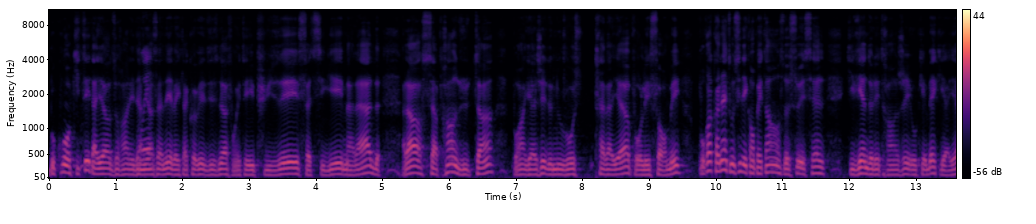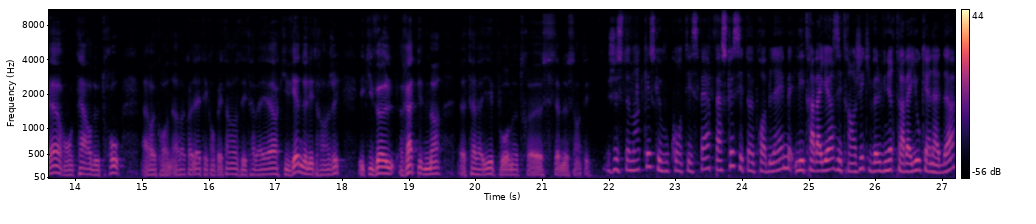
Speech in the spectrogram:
Beaucoup ont quitté d'ailleurs durant les dernières années avec la COVID-19, ont été épuisés, fatigués, malades. Alors, ça prend du temps pour engager de nouveaux travailleurs, pour les former, pour reconnaître aussi les compétences de ceux et celles qui viennent de l'étranger. Au Québec et ailleurs, on tarde trop à, reconnaître les compétences des travailleurs qui viennent de l'étranger et qui veulent rapidement euh, travailler pour notre euh, système de santé. Justement, qu'est-ce que vous comptez se faire? Parce que c'est un problème. Les travailleurs étrangers qui veulent venir travailler au Canada,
